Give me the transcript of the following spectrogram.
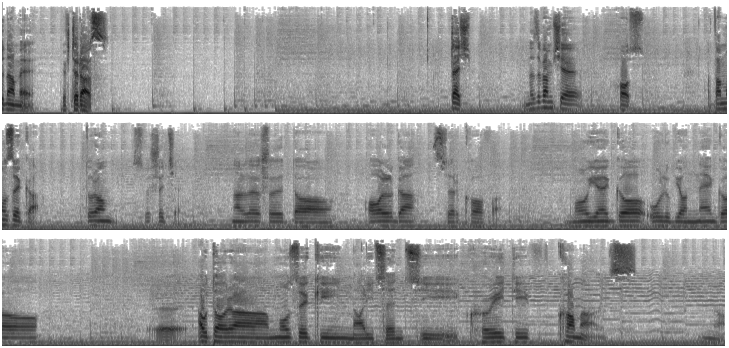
Zaczynamy. Jeszcze raz. Cześć. Nazywam się Hos. A ta muzyka, którą słyszycie, należy do Olga Serkowa. Mojego ulubionego e, autora muzyki na licencji Creative Commons. No.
